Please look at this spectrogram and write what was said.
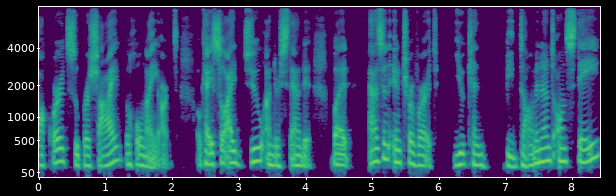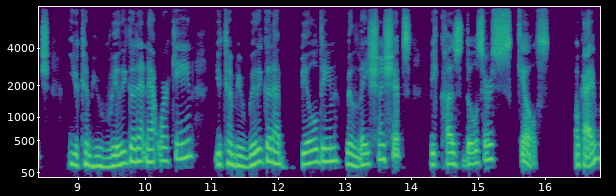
awkward, super shy, the whole nine yards. Okay. So I do understand it. But as an introvert, you can be dominant on stage you can be really good at networking. You can be really good at building relationships because those are skills. Okay.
